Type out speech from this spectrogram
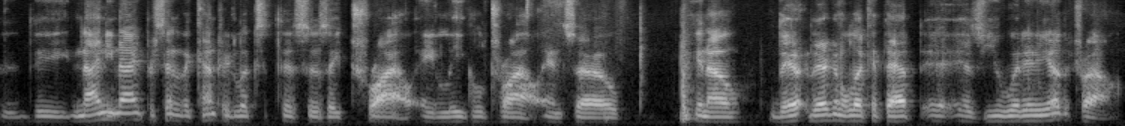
the ninety-nine percent of the country looks at this as a trial, a legal trial, and so, you know, they're they're going to look at that as you would any other trial.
